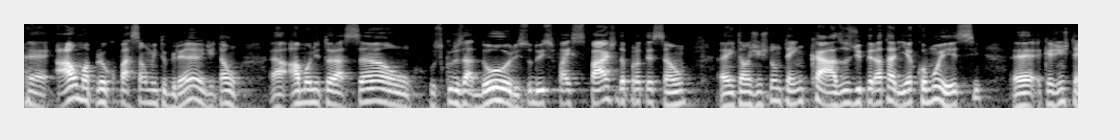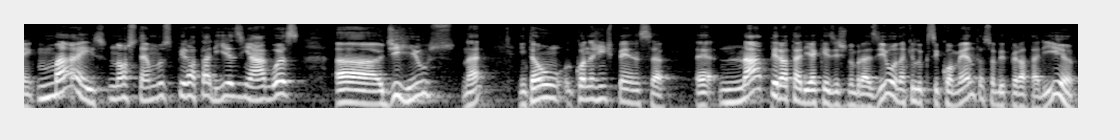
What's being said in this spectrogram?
é, há uma preocupação muito grande, então a, a monitoração, os cruzadores, tudo isso faz parte da proteção. é, então a gente não tem casos de pirataria como esse é, que a gente tem. Mas nós temos piratarias em águas ah, de rios, né? Então, quando a gente pensa é, na pirataria que existe no Brasil, naquilo que se comenta sobre pirataria,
